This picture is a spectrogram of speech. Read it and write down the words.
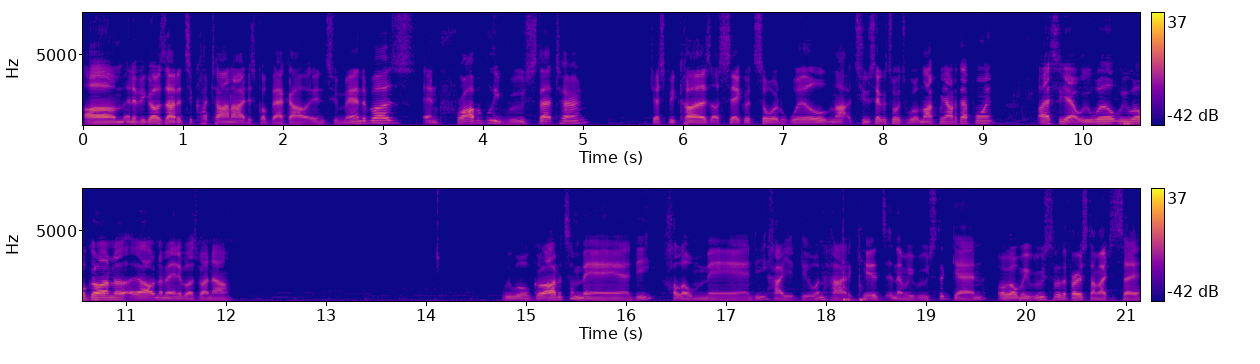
Um, and if he goes out into Kartana, I just go back out into Mandibuzz and probably Roost that turn. Just because a Sacred Sword will not two Sacred Swords will knock me out at that point. Alright, so yeah, we will we will go on a, out in a Mandibuzz right now. We will go out into Mandy. Hello, Mandy. How you doing? Hi kids. And then we roost again. Or well, we roost for the first time, I should say.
